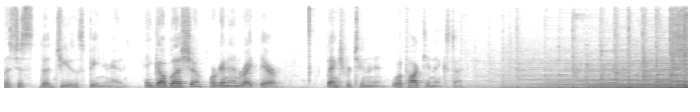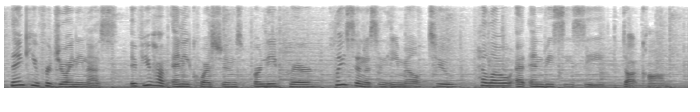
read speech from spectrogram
Let's just let Jesus be in your head. Hey, God bless you. We're going to end right there. Thanks for tuning in. We'll talk to you next time. Thank you for joining us. If you have any questions or need prayer, please send us an email to hello at nbcc.com.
